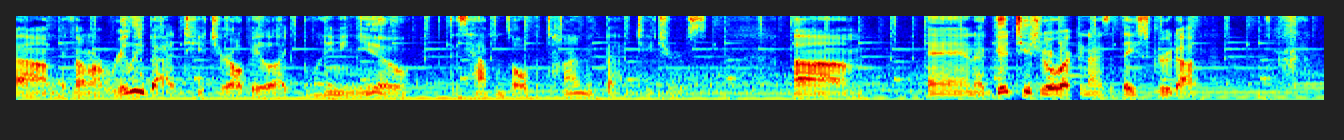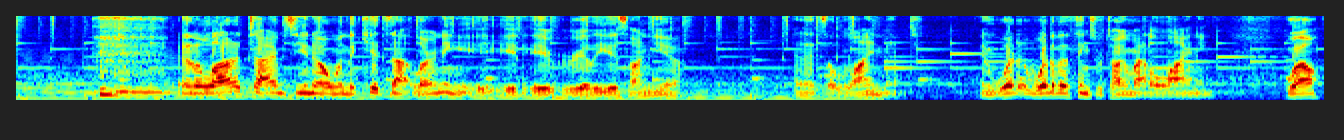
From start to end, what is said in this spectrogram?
um, if I'm a really bad teacher, I'll be like blaming you. This happens all the time with bad teachers. Um, and a good teacher will recognize that they screwed up and a lot of times, you know, when the kid's not learning, it, it, it really is on you. And it's alignment. And what, what are the things we're talking about aligning? Well,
